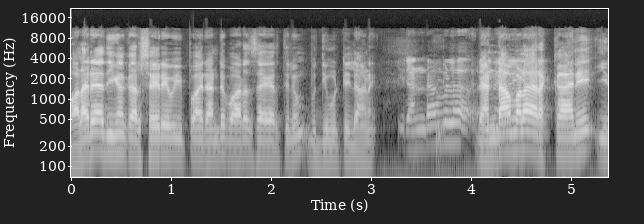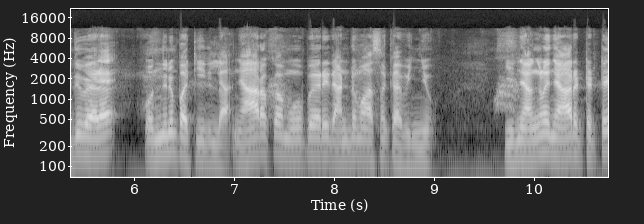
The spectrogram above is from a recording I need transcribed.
വളരെയധികം കർഷകർ ഇപ്പോൾ രണ്ട് പാടശേഖരത്തിലും ബുദ്ധിമുട്ടിലാണ്. രണ്ടാം വിള ഇറക്കാൻ ഇതുവരെ ഒന്നിനും പറ്റിയിട്ടില്ല. ഞാറൊക്കെ മൂപ്പേറി രണ്ട് മാസം കവിഞ്ഞു. ഈ ഞങ്ങൾ ഞാറിട്ടിട്ട്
